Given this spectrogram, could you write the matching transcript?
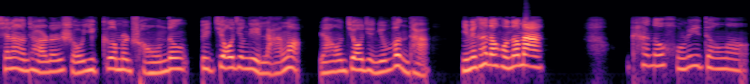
前两天的时候，一哥们闯红灯被交警给拦了，然后交警就问他：“你没看到红灯吗？”“看到红绿灯了，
